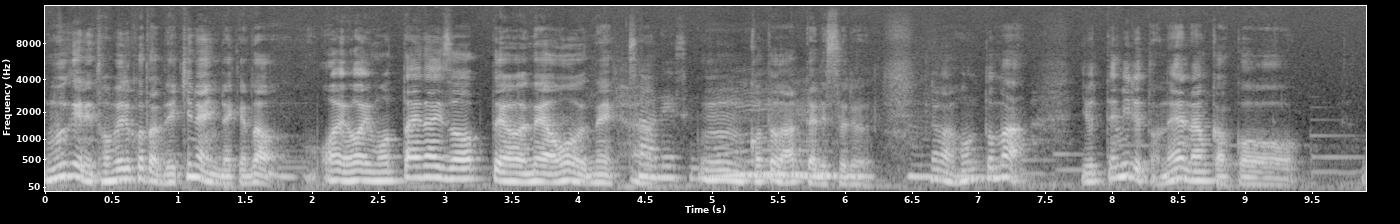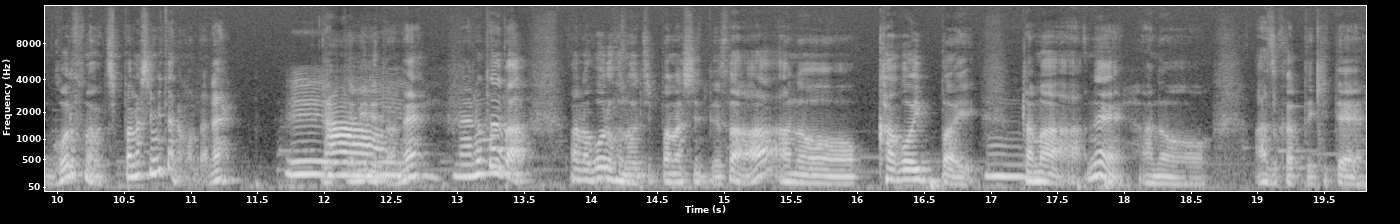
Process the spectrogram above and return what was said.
う無限に止めることはできないんだけど、おいおいもったいないぞって、ね、思うね。そうですね。うん、ことがあったりする。うん。だから本当まあ言ってみるとねなんかこうゴルフの打ちっぱなしみたいなもんだね。うん。やってみるとね。例えばあのゴルフの打ちっぱなしってさあのカゴいっぱいうん。球ねあの預かってきて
